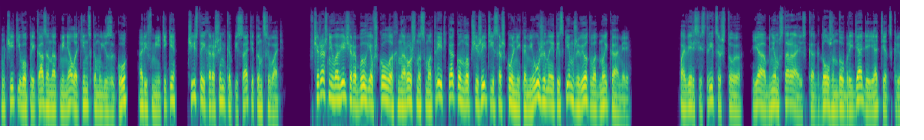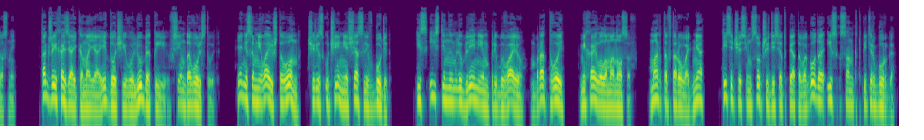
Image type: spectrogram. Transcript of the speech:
Учить его приказано от меня латинскому языку, арифметике, чисто и хорошенько писать и танцевать. Вчерашнего вечера был я в школах нарочно смотреть, как он в общежитии со школьниками ужинает и с кем живет в одной камере. Поверь, сестрица, что я об нем стараюсь, как должен добрый дядя и отец крестный. Также и хозяйка моя, и дочь его любят и всем довольствуют. Я не сомневаюсь, что он через учение счастлив будет. И с истинным люблением пребываю, брат твой Михаил Ломоносов, марта второго дня 1765 года из Санкт-Петербурга.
